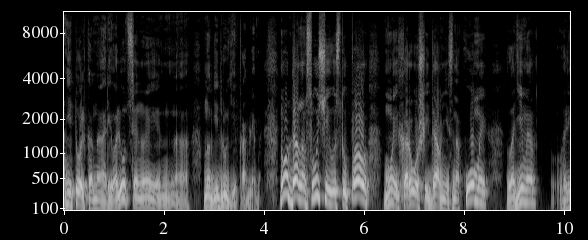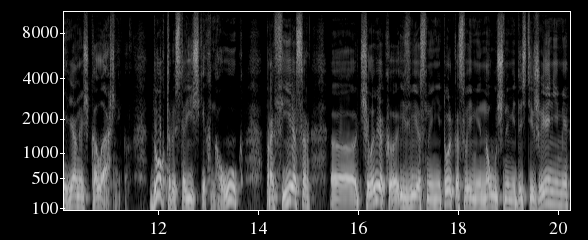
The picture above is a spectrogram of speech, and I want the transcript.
не только на революции, но и на многие другие проблемы. Но в данном случае выступал мой хороший давний знакомый Владимир Валерьянович Калашников, доктор исторических наук, профессор, э, человек э, известный не только своими научными достижениями.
